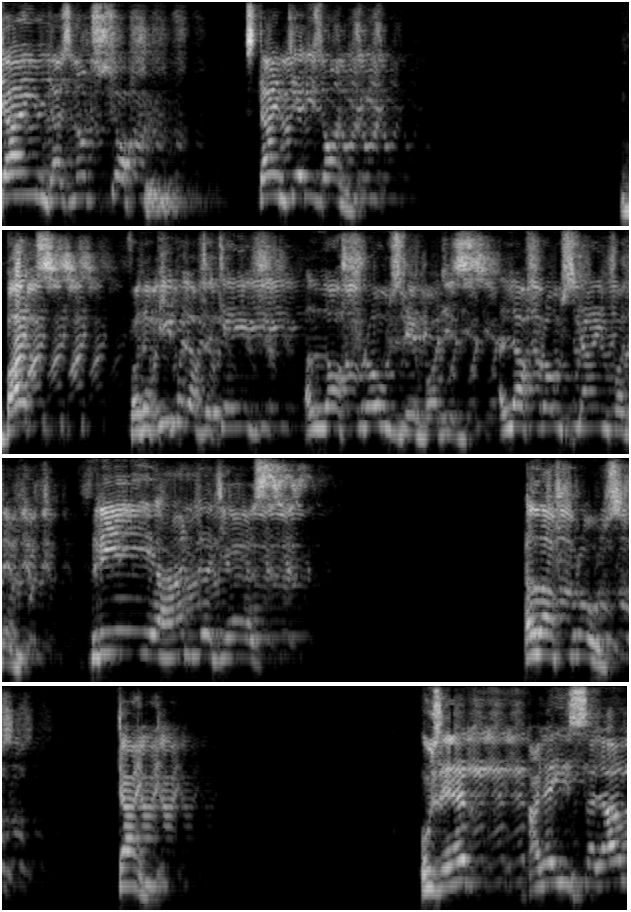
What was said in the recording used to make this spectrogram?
time does not stop. Time carries on. But for the people of the cave, Allah froze their bodies. Allah froze time for them. 300 years. Allah froze time. Uzair alayhi salam,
